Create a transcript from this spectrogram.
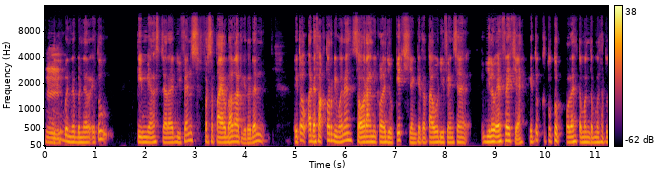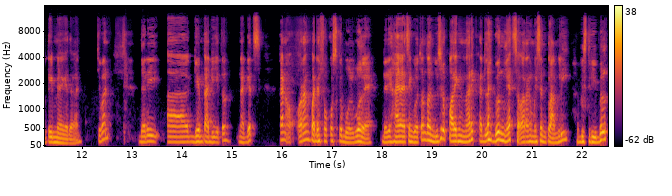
Hmm. Jadi bener-bener itu tim yang secara defense versatile banget gitu dan itu ada faktor di mana seorang Nikola Jokic yang kita tahu defense-nya below average ya, itu ketutup oleh teman-teman satu timnya gitu kan. Cuman dari uh, game tadi itu Nuggets kan orang pada fokus ke bol-bol ya. Dari highlights yang gue tonton, justru paling menarik adalah gue ngeliat seorang Mason Plumlee habis dribble,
